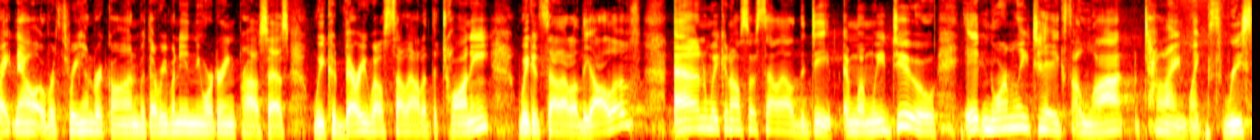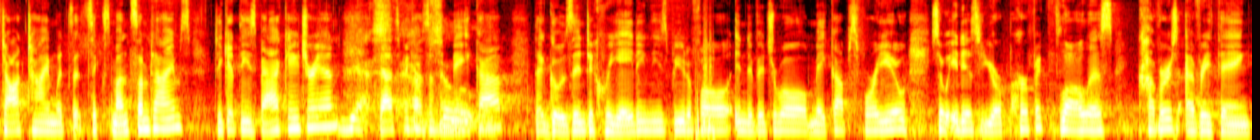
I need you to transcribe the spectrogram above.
Right now, over 300 gone with everybody in the ordering process. We could very well sell out of the tawny, we could sell out of the olive, and we can also sell out of the deep. And when we do, it normally takes a lot of time, like restock time, what's it, six months sometimes, to get these back, Adrienne? Yes, That's because absolutely. of the makeup that goes into creating these beautiful individual makeups for you. So it is your perfect, flawless, covers everything,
